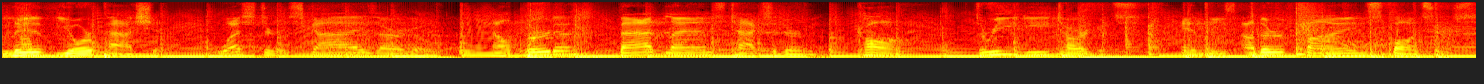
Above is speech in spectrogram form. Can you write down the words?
Live your passion. Western Skies Argo. Alberta Badlands Taxidermy. Kong. 3D Targets. And these other fine sponsors.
